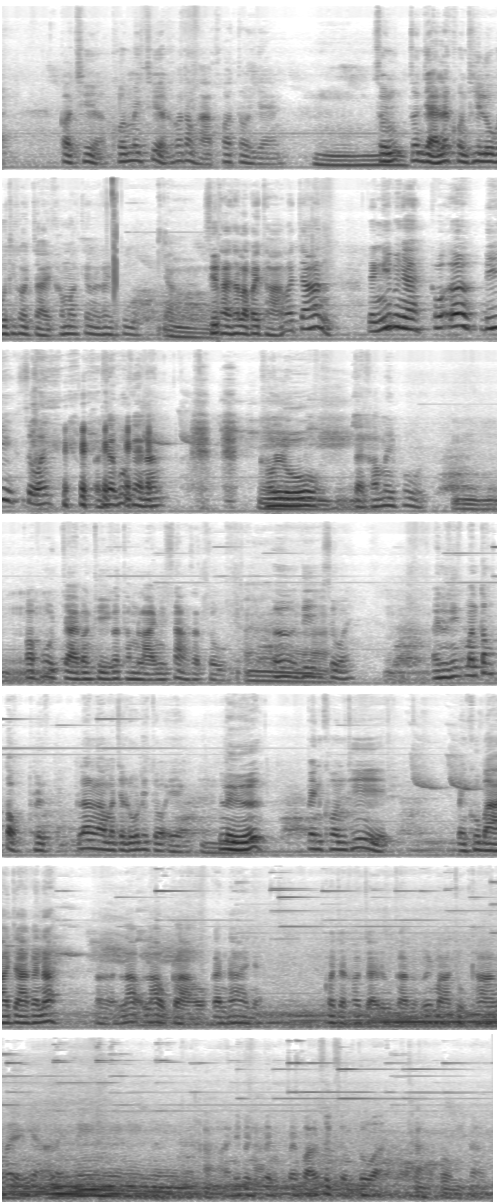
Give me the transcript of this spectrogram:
ก็เชื่อ คนไม่เชื่อเขาก็ต้องหาข้อโต้แย้งอืมส่วนส่วนใหญ่แล้วคนที่รู้คนที่เข้าใจเขามักจะไม่ค่อยพูดอ๋อเสียไทยถ้าเราไปถามอาจารย์ อย่างนี้เป็นไงเขาบอกเออ ดีสวยเออแค่พูดแค่นั้น เขารู้แต่เขาไม่พูดอืมเพราะพูดใจบางทีก็ทำลายมีสร้างศัตรูาเออดีสวย อันนี้มันต้องตกผลึกแล้วเรามันจะรู้ด้วยตัวเอง หรือเป็นคนที่เป็นครูบาอาจารย์กันนะเออเล่าเล่ากล่าวกันได้เนี่ย ก็จะเข้าใจเรื่องการเฮ้ยมาถูกทางแล้วอย่างเงี้ยอะไรอืมครับอันนี้เป็นเป็นเป็นความรู้สึกส่วนตัวครับผมครับ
